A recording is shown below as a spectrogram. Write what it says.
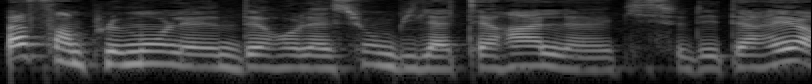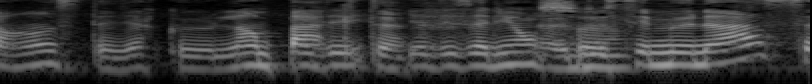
pas simplement des relations bilatérales euh, qui se détériorent, hein, c'est-à-dire que l'impact euh, de ces menaces,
